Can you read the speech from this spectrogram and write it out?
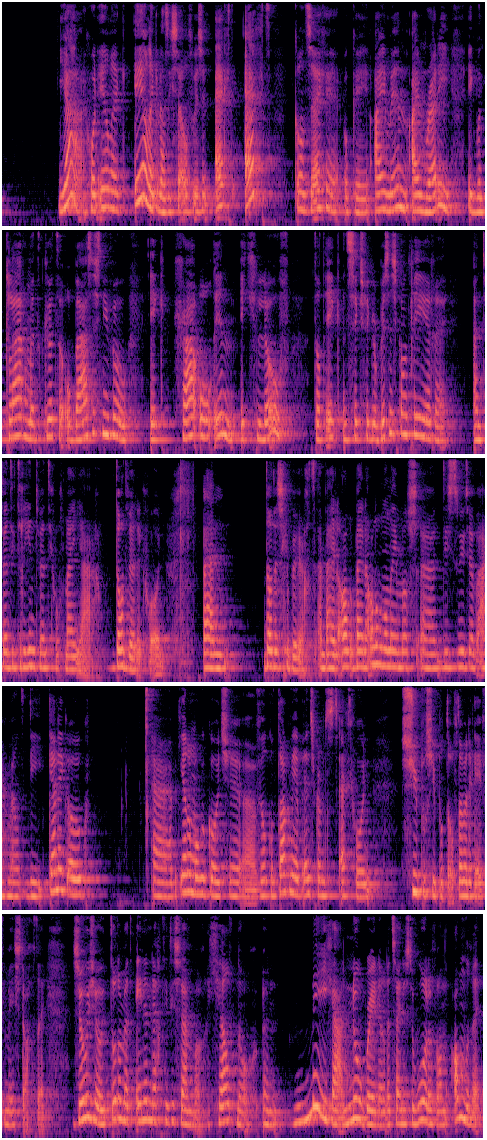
ja, gewoon eerlijk, eerlijk naar zichzelf is. En echt, echt kan zeggen: Oké, I'm in, I'm ready. Ik ben klaar met kutten op basisniveau. Ik ga all in. Ik geloof dat ik een six-figure business kan creëren. En 2023 wordt mijn jaar. Dat wil ik gewoon. En dat is gebeurd. En bijna alle, bijna alle ondernemers uh, die ze nu toe hebben aangemeld, die ken ik ook. Uh, heb ik eerder mogen coachen. Uh, veel contact mee op Instagram. Dus het is echt gewoon super, super tof. Daar wil ik even mee starten. Sowieso tot en met 31 december geldt nog een mega no-brainer. Dat zijn dus de woorden van andere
